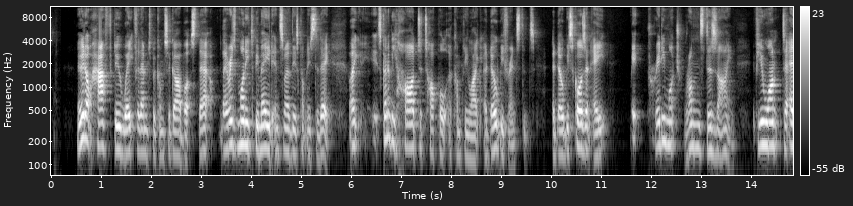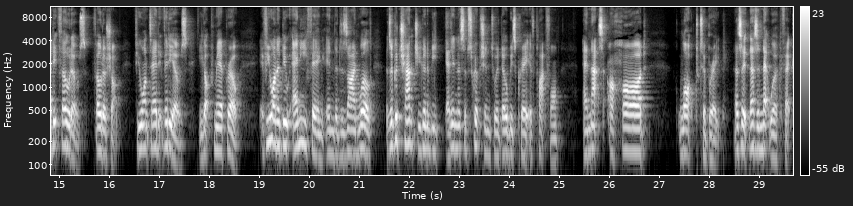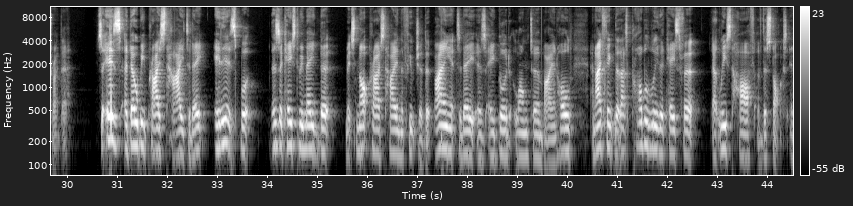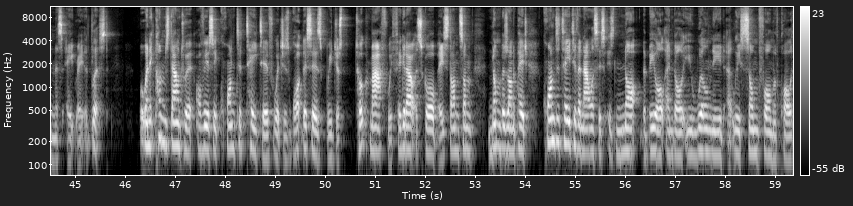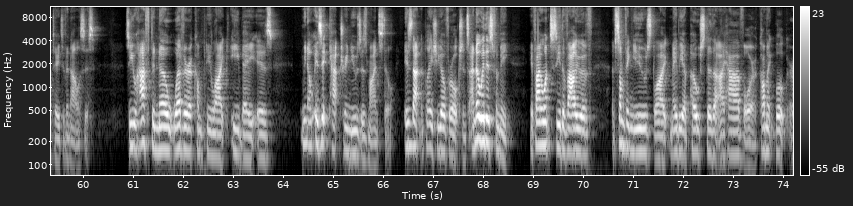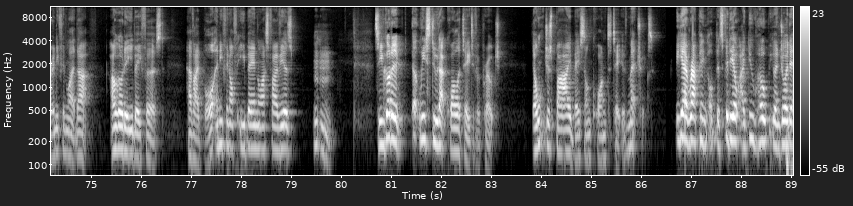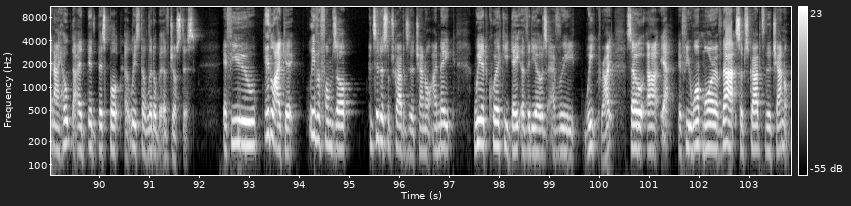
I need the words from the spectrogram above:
Now, you don't have to wait for them to become cigar butts. There, there is money to be made in some of these companies today. Like, it's going to be hard to topple a company like Adobe, for instance. Adobe scores an 8. It pretty much runs design. If you want to edit photos, Photoshop. If you want to edit videos, you got Premiere Pro. If you want to do anything in the design world, there's a good chance you're going to be getting a subscription to Adobe's creative platform. And that's a hard lock to break. That's a, that's a network effect right there. So is Adobe priced high today? It is, but there's a case to be made that it's not priced high in the future, that buying it today is a good long-term buy and hold. And I think that that's probably the case for at least half of the stocks in this 8 rated list. But when it comes down to it, obviously quantitative, which is what this is, we just took math, we figured out a score based on some numbers on a page. Quantitative analysis is not the be all end all. You will need at least some form of qualitative analysis. So you have to know whether a company like eBay is, you know, is it capturing users' minds still? Is that the place you go for auctions? I know it is for me. If I want to see the value of, of something used, like maybe a poster that I have or a comic book or anything like that, I'll go to eBay first. Have I bought anything off eBay in the last five years? Mm-mm. So you've got to at least do that qualitative approach. Don't just buy based on quantitative metrics. But yeah, wrapping up this video, I do hope you enjoyed it and I hope that I did this book at least a little bit of justice. If you did like it, leave a thumbs up, consider subscribing to the channel. I make weird, quirky data videos every week, right? So uh, yeah, if you want more of that, subscribe to the channel.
